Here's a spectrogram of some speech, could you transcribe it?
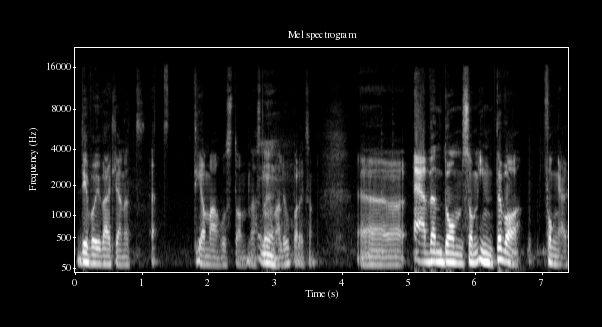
Det var ju verkligen ett, ett tema hos dem nästan Mm. allihopa. Liksom. Eh, även de som inte var fångar.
